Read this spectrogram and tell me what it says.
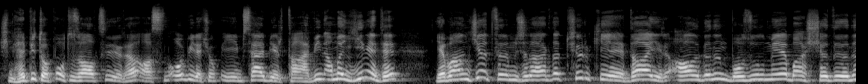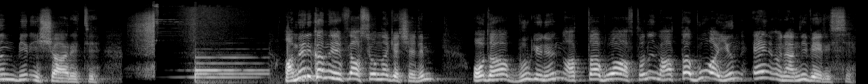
Şimdi Happy Top'u 36 lira aslında o bile çok iyimser bir tahmin ama yine de yabancı yatırımcılarda Türkiye'ye dair algının bozulmaya başladığının bir işareti. Amerika'nın enflasyonuna geçelim. O da bugünün hatta bu haftanın ve hatta bu ayın en önemli verisi.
